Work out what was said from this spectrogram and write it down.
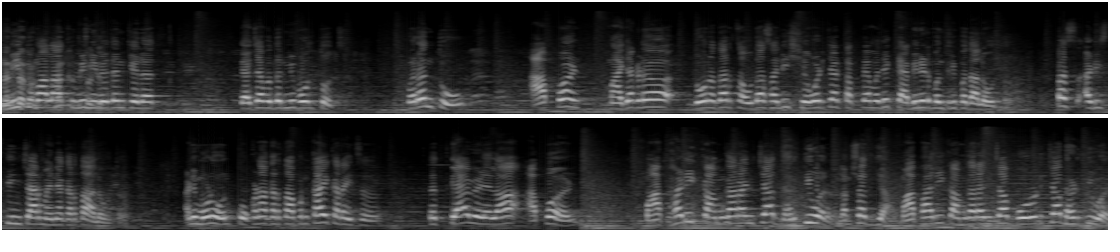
मी तुम्हाला तुम्ही निवेदन केलं त्याच्याबद्दल मी बोलतोच. परंतु आपण माझ्याकडं दोन हजार चौदा साली शेवटच्या टप्प्यामध्ये कॅबिनेट मंत्रीपद आलं होतं. बस अडीच तीन चार महिन्याकरता आलं होतं. आणि म्हणून कोकणाकरता आपण काय करायचं? तर त्यावेळेला आपण माथाडी कामगारांच्या धर्तीवर लक्षात घ्या माथाडी कामगारांच्या बोर्डच्या धर्तीवर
